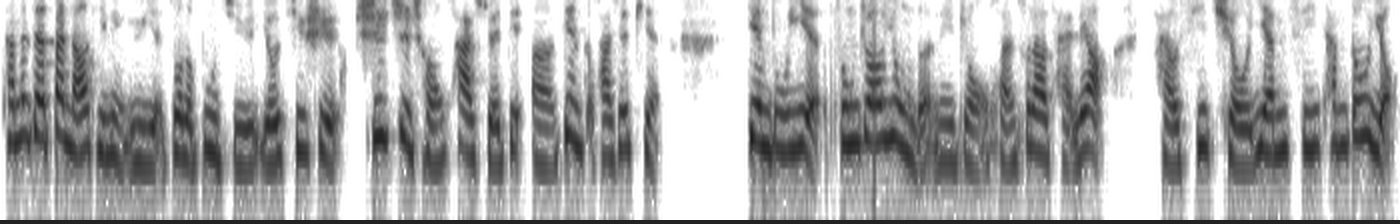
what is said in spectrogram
他们在半导体领域也做了布局，尤其是湿制成化学电呃电子化学品、电镀液、封装用的那种环塑料材料，还有吸球 EMC，他们都有。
